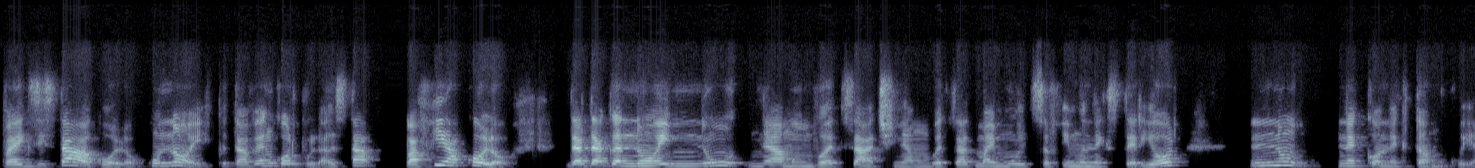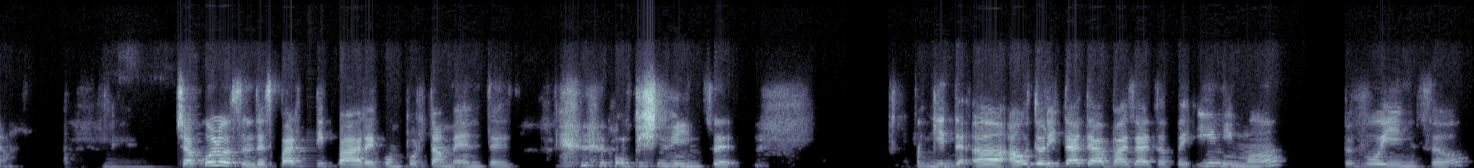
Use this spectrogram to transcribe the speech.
va exista acolo, cu noi, cât avem corpul ăsta, va fi acolo. Dar dacă noi nu ne-am învățat și ne-am învățat mai mult să fim în exterior, nu ne conectăm cu ea. Mm. Și acolo sunt despart tipare, comportamente, obișnuințe. Ghid- autoritatea bazată pe inimă, pe voință,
